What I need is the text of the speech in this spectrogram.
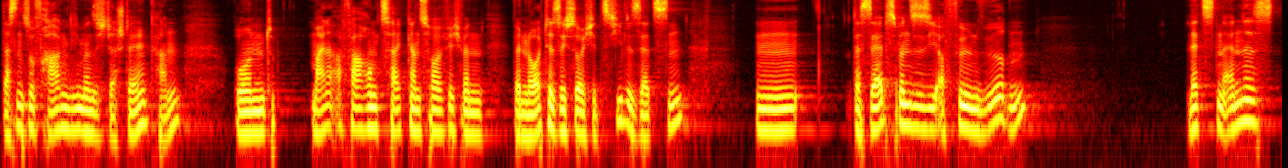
das sind so Fragen, die man sich da stellen kann. Und meine Erfahrung zeigt ganz häufig, wenn, wenn Leute sich solche Ziele setzen, hm, dass selbst wenn sie sie erfüllen würden, letzten Endes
